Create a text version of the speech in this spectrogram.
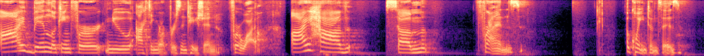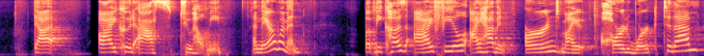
I've been looking for new acting representation for a while. I have some friends, acquaintances that I could ask to help me, and they are women. But because I feel I haven't earned my hard work to them,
